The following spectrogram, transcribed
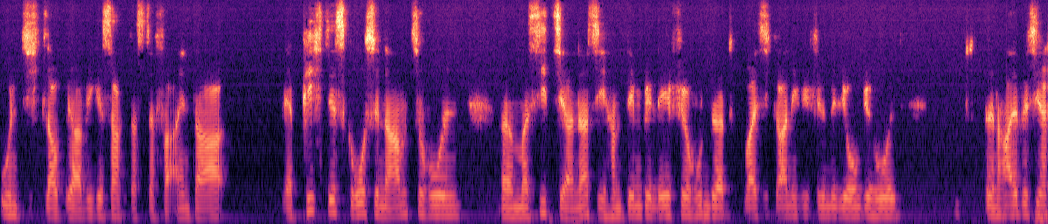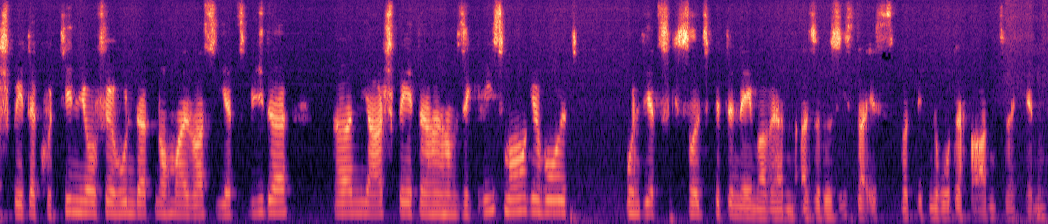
und ich glaube ja, wie gesagt, dass der Verein da erpicht ist, große Namen zu holen. Äh, man sieht's ja, ne? sie haben Dembele für 100, weiß ich gar nicht wie viel Millionen geholt ein halbes Jahr später Coutinho für 100 nochmal was, jetzt wieder äh, ein Jahr später haben sie Griezmann geholt und jetzt soll es bitte Neymar werden. Also du siehst, da ist wirklich ein roter Faden zu erkennen.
